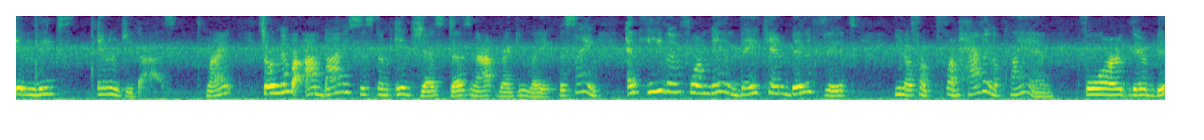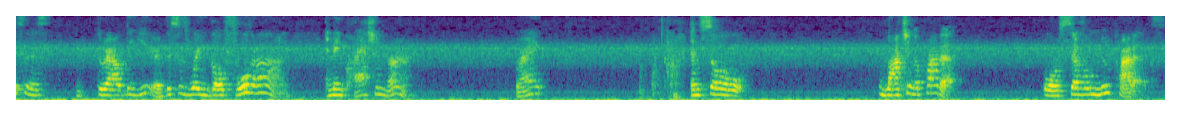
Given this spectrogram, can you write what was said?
It leaks energy, guys, right? So remember, our body system, it just does not regulate the same. And even for men, they can benefit, you know, from, from having a plan for their business throughout the year. This is where you go full on and then crash and burn, right? And so launching a product or several new products,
